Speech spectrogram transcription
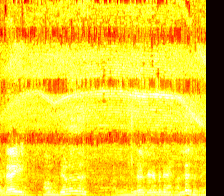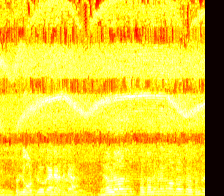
എന്തായി? എന്താ വിശേഷം പിന്നെ. നല്ല വിശേഷം. ഒരു ലോട്ടറി നോക്കാനായിരുന്നില്ല ഇവിടെ സത്താറിന്റെ ഇവിടെ നോക്കാം പേപ്പറിന്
